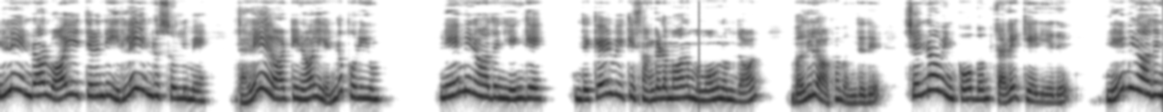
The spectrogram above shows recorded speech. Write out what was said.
இல்லை என்றால் வாயை திறந்து இல்லை என்று சொல்லுமே. தலையை ஆட்டினால் என்ன புரியும்? நேமிநாதன் எங்கே? இந்த கேள்விக்கு சங்கடமான மௌனம்தான். பதிலாக வந்தது. சென்னாவின் கோபம் தலைக்கேறியது. நேமிநாதன்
